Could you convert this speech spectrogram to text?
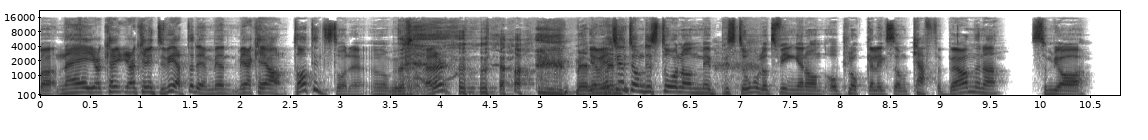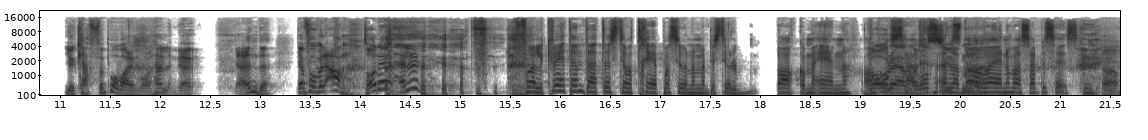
Bara, nej, jag kan, jag kan ju inte veta det, men, men jag kan ju anta att det inte står det. Eller? men, Jag vet men, ju inte om det står någon med pistol och tvingar någon att plocka liksom kaffebönorna som jag gör kaffe på varje morgon heller. Men jag, jag vet inte. Jag får väl anta det, eller? Folk vet inte att det står tre personer med pistol bakom en av Var oss av här. oss Eller var och en av oss, ja, precis. Ja.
